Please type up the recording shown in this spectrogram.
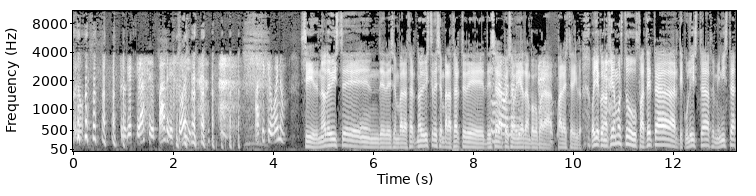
pero, pero qué clase de padre soy. Así que bueno. Sí, no debiste de desembarazar, no debiste desembarazarte de, de esa no, personalidad no. tampoco para, para este libro. Oye, conocíamos tu faceta articulista, feminista.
